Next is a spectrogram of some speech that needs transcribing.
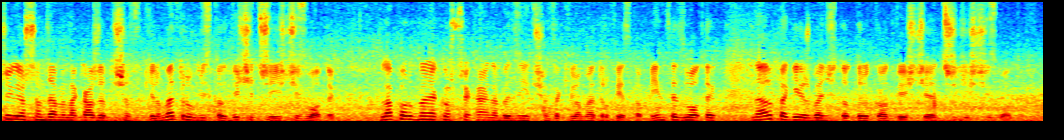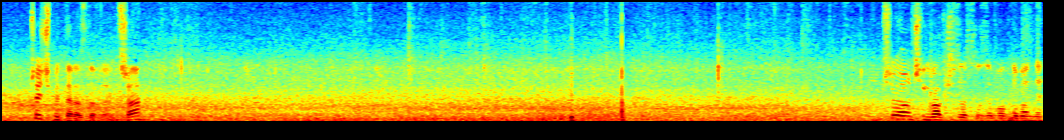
Czyli oszczędzamy na każde 1000 km blisko 230 zł. Dla porównania koszt przejechania na benzynie 1000 km jest to 500 zł, na LPG już będzie to tylko 230 zł. Przejdźmy teraz do wnętrza. Przełącznik w aucie został zamontowany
